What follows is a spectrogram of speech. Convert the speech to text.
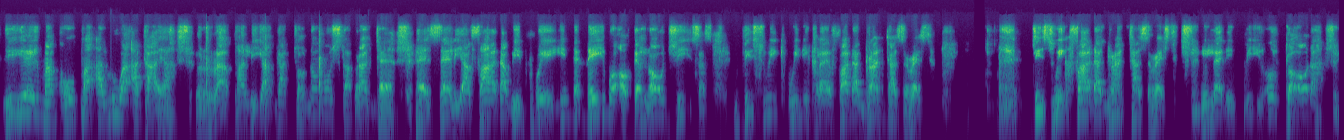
Iye makopa alua ataya. Rapalia gatonomos kabrante ezelia father we pray in the name of the lord jesus. This week we declare father grant us rest this week, Father, grant us rest. Let it be, oh God,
